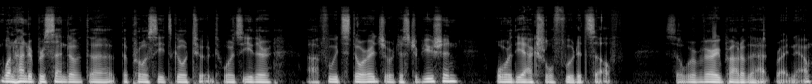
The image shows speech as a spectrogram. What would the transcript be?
100% of the the proceeds go to towards either uh, food storage or distribution or the actual food itself. So we're very proud of that right now.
